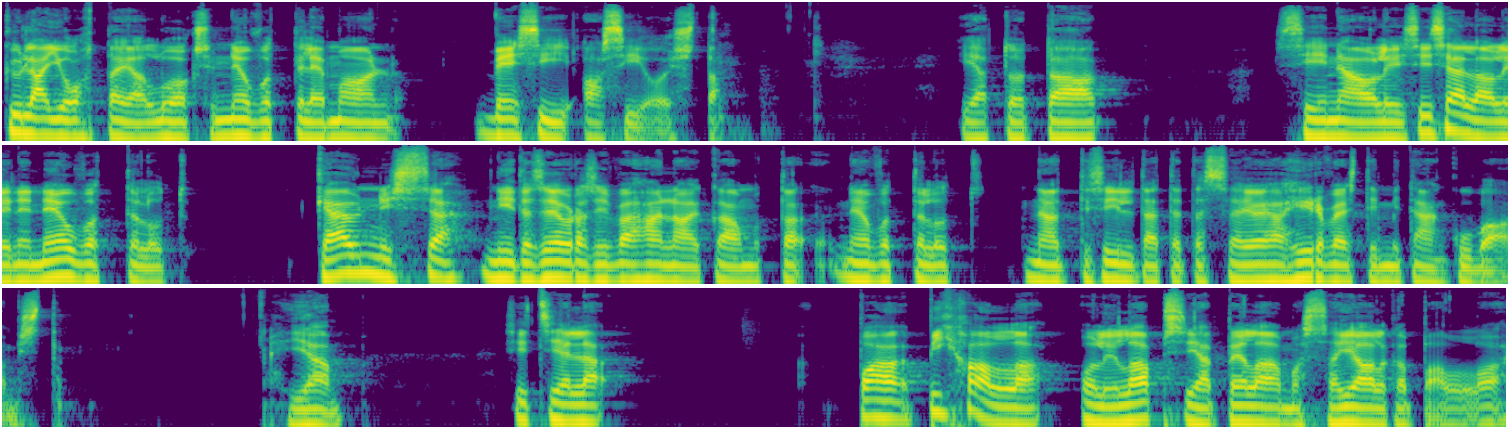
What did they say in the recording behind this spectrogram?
kyläjohtajan luokse neuvottelemaan vesiasioista. Ja tota, siinä oli, sisällä oli ne neuvottelut käynnissä, niitä seurasi vähän aikaa, mutta neuvottelut näytti siltä, että tässä ei ole ihan hirveästi mitään kuvaamista. Ja sitten siellä pihalla oli lapsia pelaamassa jalkapalloa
